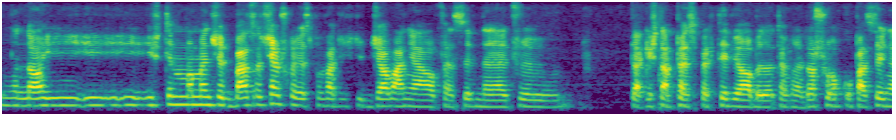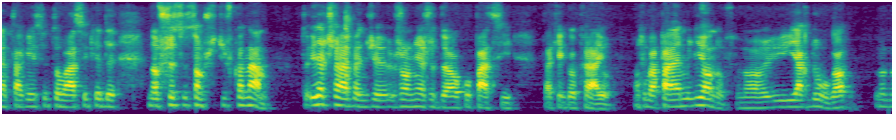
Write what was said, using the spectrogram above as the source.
No i, i, i w tym momencie bardzo ciężko jest prowadzić działania ofensywne, czy jakiejś tam perspektywie, aby do tego doszło okupacyjne w takiej sytuacji, kiedy no wszyscy są przeciwko nam. To ile trzeba będzie żołnierzy do okupacji takiego kraju? No chyba parę milionów. No i jak długo? No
